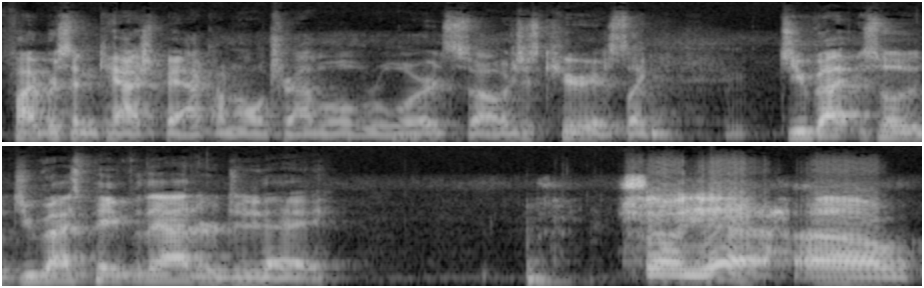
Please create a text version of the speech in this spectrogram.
five percent cash back on all travel rewards. So I was just curious, like, do you guys so do you guys pay for that or do they? So yeah, um,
